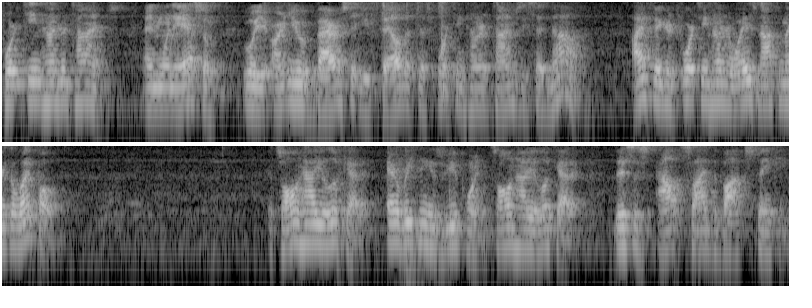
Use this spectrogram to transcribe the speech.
1,400 times. And when they asked him, well, aren't you embarrassed that you failed at this 1,400 times? He said, no. I figured 1,400 ways not to make a light bulb. It's all in how you look at it. Everything is viewpoint. It's all in how you look at it. This is outside the box thinking.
